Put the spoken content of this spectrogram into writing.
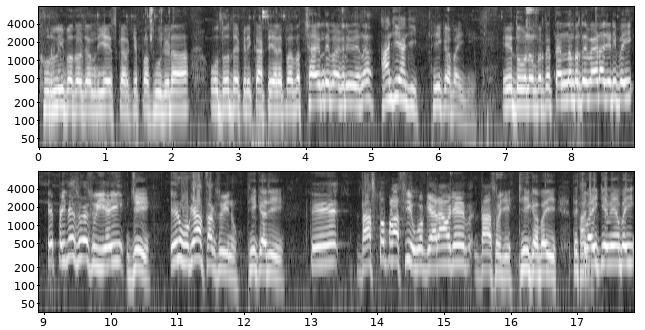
ਖੁਰਲੀ ਬਦਲ ਜਾਂਦੀ ਹੈ ਇਸ ਕਰਕੇ ਪਸ਼ੂ ਜਿਹੜਾ ਉਹ ਦੁੱਧ ਇੱਕ ਵਾਰੀ ਘਾਟੇ ਵਾਲੇ ਪਰ ਵੱਛਾ ਇਹਦੇ ਮਗਰ ਵੀ ਹੈ ਨਾ? ਹਾਂਜੀ ਹਾਂਜੀ। ਠੀਕ ਆ ਬਾਈ ਜੀ। ਇਹ 2 ਨੰਬਰ ਤੇ 3 ਨੰਬਰ ਤੇ ਵੈੜ ਆ ਜਿਹੜੀ ਬਾਈ? ਇਹ ਪਹਿਲੇ ਸੂਏ ਸੂਈ ਹੈ ਜੀ। ਜੀ। ਇਹਨੂੰ ਹੋ ਗਿਆ ਕੁ ਸੂਈ ਨੂੰ। ਠੀਕ ਆ ਜੀ। ਤੇ 10 ਤੋਂ ਪਲੱਸ ਹੀ ਹੋਊਗਾ 11 ਵਜੇ 10 ਵਜੇ। ਠੀਕ ਆ ਬਾਈ। ਤੇ ਚਵਾਈ ਕਿਵੇਂ ਆ ਬਾਈ?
